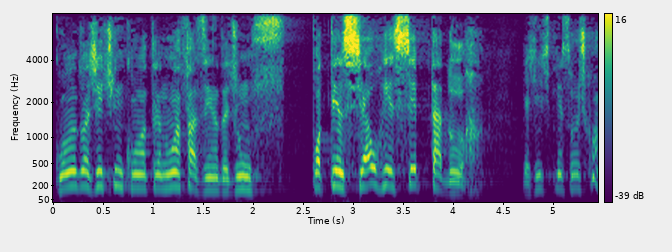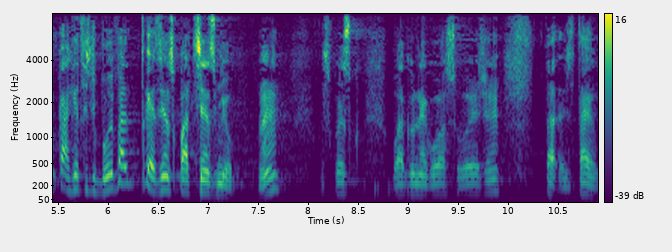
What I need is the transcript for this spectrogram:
Quando a gente encontra numa fazenda de um potencial receptador, e a gente pensa hoje que uma carreta de boi vale 300, 400 mil, né? As coisas, o agronegócio hoje, né, tá, tá,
